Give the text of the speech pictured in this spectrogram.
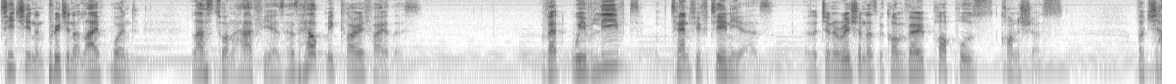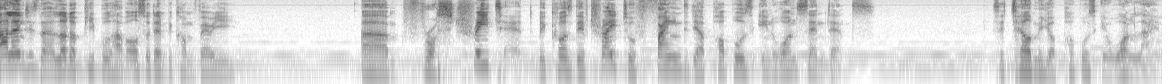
teaching and preaching at Life Point last two and a half years has helped me clarify this. That we've lived 10, 15 years, the generation has become very purpose conscious. The challenge is that a lot of people have also then become very um, frustrated because they've tried to find their purpose in one sentence. Say, tell me your purpose in one line.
